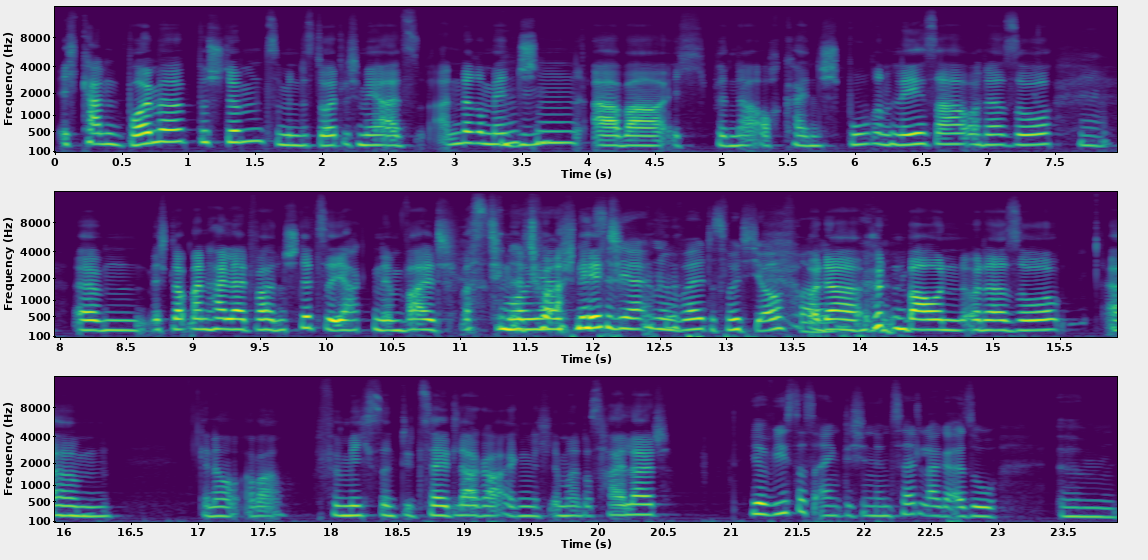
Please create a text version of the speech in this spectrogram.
Ich kann Bäume bestimmen, zumindest deutlich mehr als andere Menschen, mhm. aber ich bin da auch kein Spurenleser oder so. Ja. Ähm, ich glaube, mein Highlight waren Schnitzeljagden im Wald, was die oh, Natur ja, angeht. Schnitzeljagden im Wald, das wollte ich auch fragen. Oder Hütten bauen oder so. Ähm, genau, aber für mich sind die Zeltlager eigentlich immer das Highlight. Ja, wie ist das eigentlich in den Zeltlager? Also, ähm,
